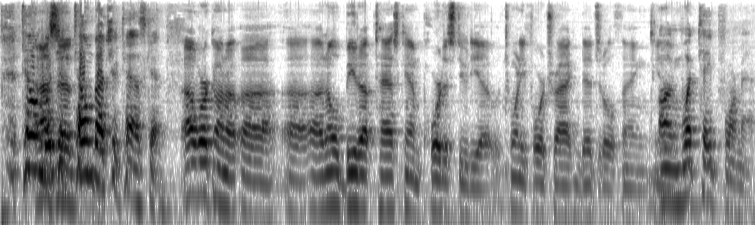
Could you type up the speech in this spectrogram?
tell him, I what you, said- tell him about your task head. I work on a uh, uh, an old beat up Tascam Porta Studio, 24 track digital thing. you know. On what tape format?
